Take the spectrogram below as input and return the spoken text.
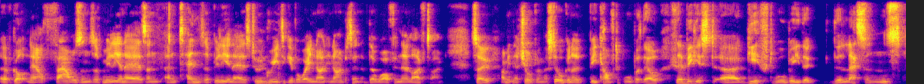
have got now thousands of millionaires and, and tens of billionaires to Yeah. agree to give away 99% of their wealth in their lifetime. So, I mean, their children are still going to be comfortable, but they'll, their biggest uh, gift will be the, the lessons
